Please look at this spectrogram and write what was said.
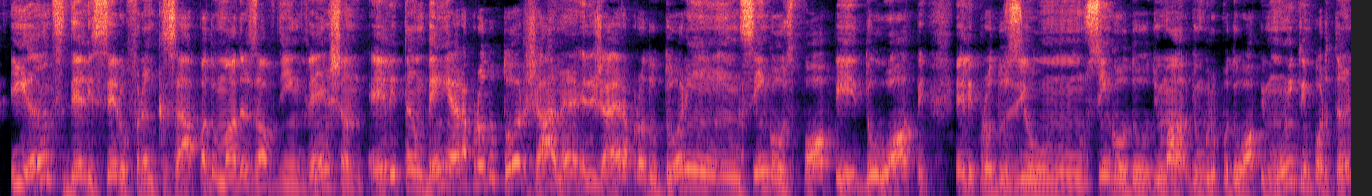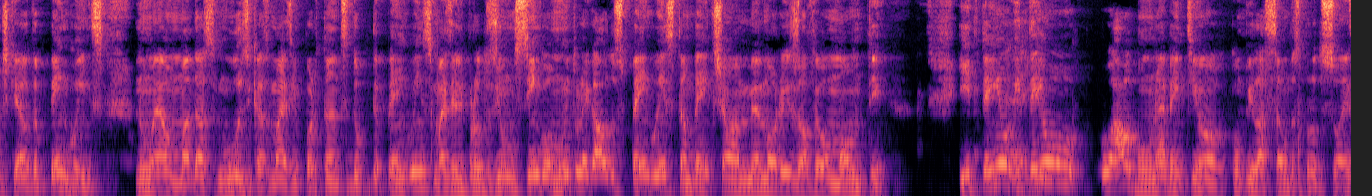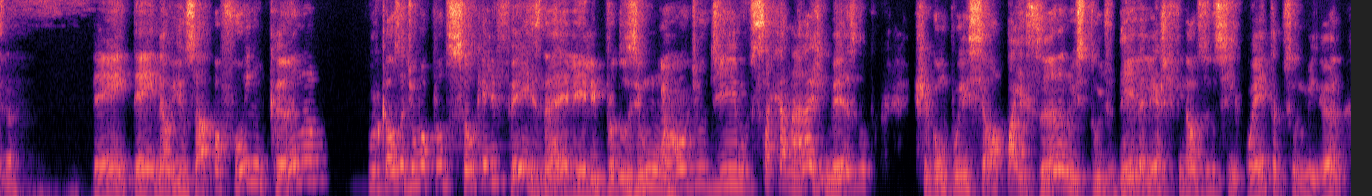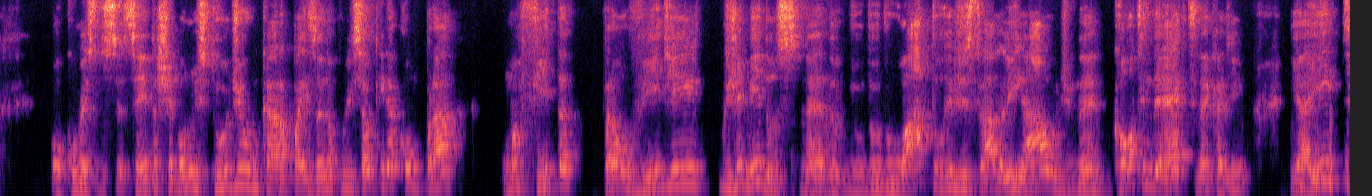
E antes dele ser o Frank Zappa do Mothers of the Invention, ele também era produtor já, né? Ele já era produtor em, em singles pop do WOP. Ele produziu um single do, de, uma, de um grupo do WOP muito importante, que é o The Penguins. Não é uma das músicas mais importantes do The Penguins, mas ele produziu um single muito legal dos Penguins também, que chama Memories of El Monte. E tem, é, e tem o, o álbum, né, Bentinho? A compilação das produções, né? Tem, tem. Não, e o Zappa foi em cana por causa de uma produção que ele fez, né? Ele, ele produziu um áudio de sacanagem mesmo. Chegou um policial paisana no estúdio dele, ali, acho que final dos anos 50, se eu não me engano, ou começo dos 60. Chegou no estúdio, um cara paisano policial queria comprar uma fita para ouvir de gemidos, né? Do, do, do, ato registrado ali em áudio, né? Caught in the act, né, Cadinho? E aí,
